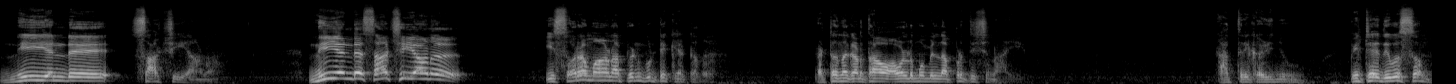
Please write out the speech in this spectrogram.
നീ എന്റെ സാക്ഷിയാണ്. നീ എന്റെ സാക്ഷിയാണ്. ഈ സ്വരമാണ് ആ പെൺകുട്ടി കേട്ടത്. പെട്ടെന്ന് കർത്താവ് അവളുടെ മുമ്പിൽ നിന്ന് അപ്രത്യക്ഷനായി. രാത്രി കഴിഞ്ഞു. പിറ്റേ ദിവസം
